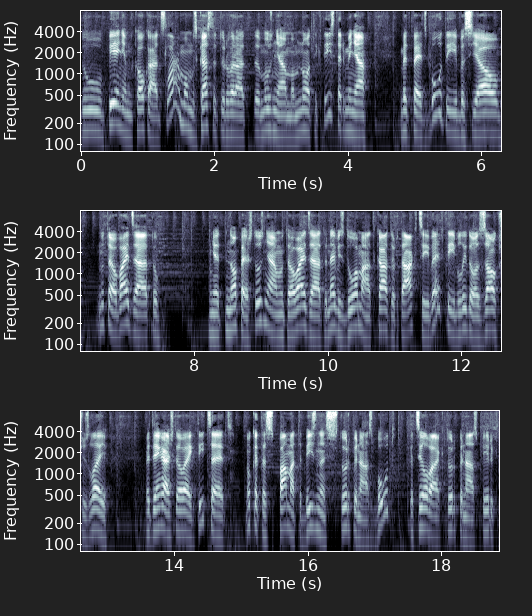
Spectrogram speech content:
tu pieņemt kaut kādus lēmumus, kas tur varētu tam uzņēmumam notikt īstermiņā, bet pēc būtības jau nu, tev vajadzētu. Ja tu nopērci uzņēmumu, tev vajadzētu nevis domāt, kā tur tā akciju vērtība lidos uz augšu, uz leju, bet vienkārši tev vajag ticēt, nu, ka tas pamata bizness turpinās būt, ka cilvēki turpinās pirkt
